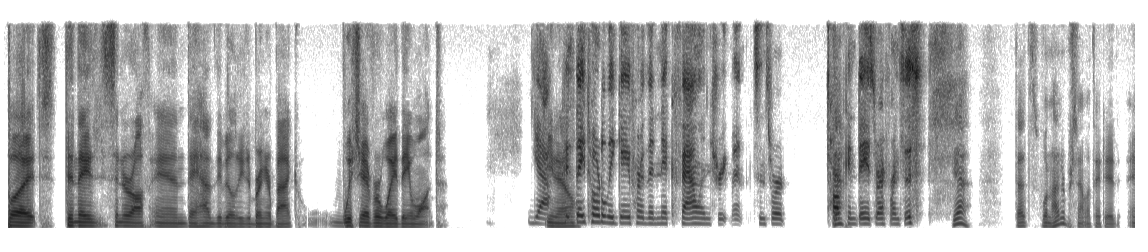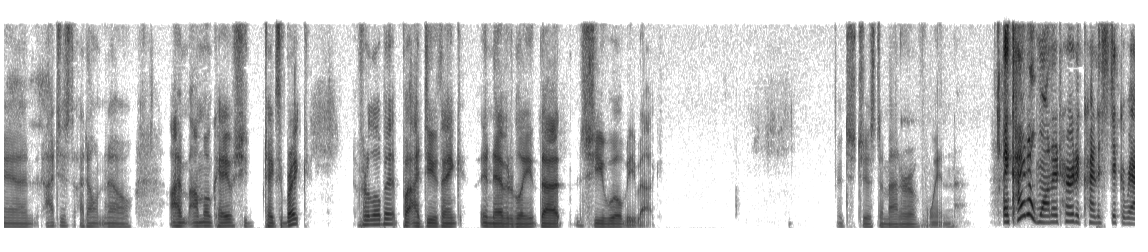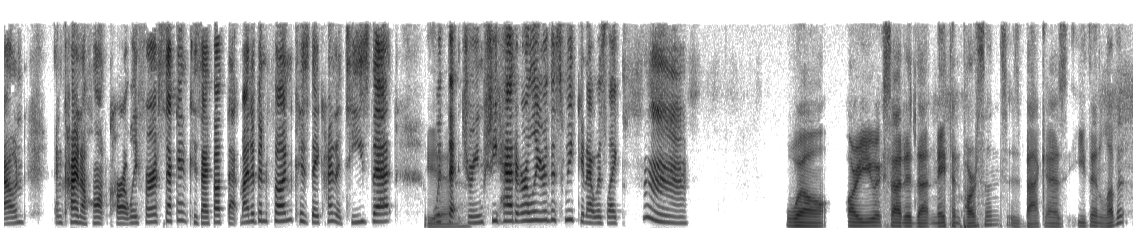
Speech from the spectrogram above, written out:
But then they send her off, and they have the ability to bring her back whichever way they want. Yeah, you because know? they totally gave her the Nick Fallon treatment since we're talking days references. Yeah, that's 100% what they did, and I just I don't know. I'm I'm okay if she takes a break for a little bit, but I do think inevitably that she will be back. It's just a matter of when. I kind of wanted her to kind of stick around and kind of haunt Carly for a second because I thought that might have been fun because they kind of teased that with that dream she had earlier this week, and I was like, hmm. Well, are you excited that Nathan Parsons is back as Ethan Lovett?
